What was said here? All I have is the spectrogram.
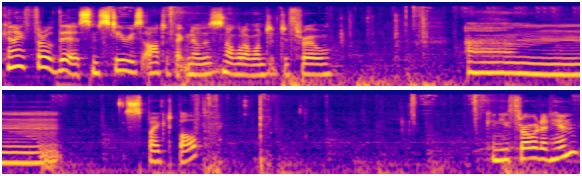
Can I throw this? Mysterious artifact. No, this is not what I wanted to throw. Um, spiked bulb. Can you throw it at him?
